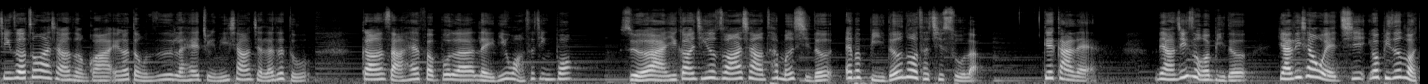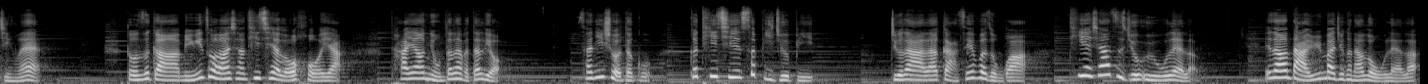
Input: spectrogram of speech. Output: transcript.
今朝中浪向个辰光，一个同事辣海群里向截了只图，讲上海发布了雷电黄色警报。随后啊，伊讲今朝早浪向出门前头还把被头拿出去晒了，尴尬唻！两斤重个被头，夜里向回去要变成六斤唻。同事讲，明明早浪向天气还老好个呀，太阳热得来勿得了。啥人晓得过？搿天气说变就变。就辣阿拉尬三伏辰光，天一下子就暗下来了，一场大雨嘛就搿能落下来了。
